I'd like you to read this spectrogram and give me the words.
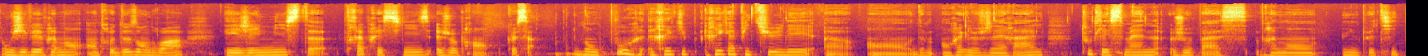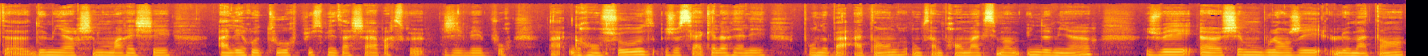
Donc j'y vais vraiment entre deux endroits et j'ai une liste très précise et je prends que ça. Donc pour récapituler euh, en, règle générale, toutes les semaines, je passe vraiment une petite euh, demi-heure chez mon maraîcher aller-retour plus mes achats parce que j'y vais pour pas grand chose. Je sais à quelle heure y aller pour ne pas attendre, donc ça me prend au maximum une demi-heure. Je vais euh, chez mon boulanger le matin,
